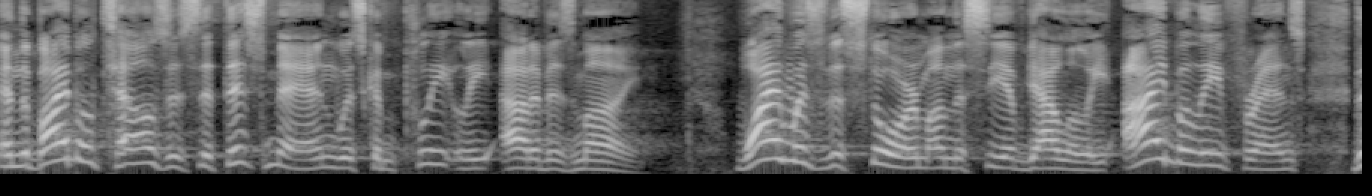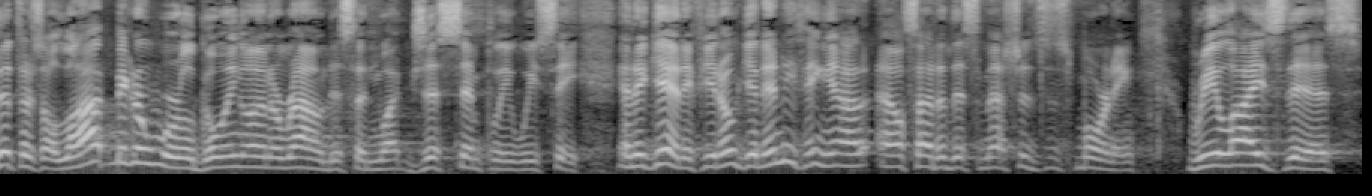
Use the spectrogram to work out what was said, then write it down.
And the Bible tells us that this man was completely out of his mind. Why was the storm on the Sea of Galilee? I believe, friends, that there's a lot bigger world going on around us than what just simply we see. And again, if you don't get anything out, outside of this message this morning, realize this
